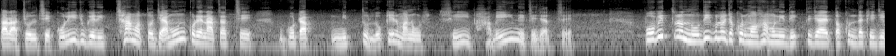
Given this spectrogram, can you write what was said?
তারা চলছে। কলিযুগের ইচ্ছা মতো যেমন করে নাচাচ্ছে, গোটা মৃত্যু লোকের মানুষ সেইভাবেই নেচে যাচ্ছে। পবিত্র নদীগুলো যখন মহামণি দেখতে যায়, তখন দেখে যে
